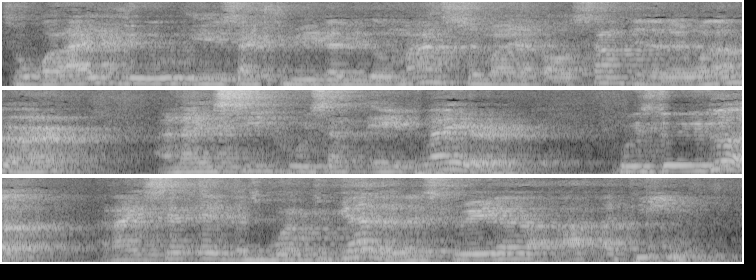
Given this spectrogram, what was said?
So what I do is I create a little mastermind about something that I want to learn, and I see who is an A player, who is doing good. And I said, hey, let's work together. Let's create a, a, a team.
